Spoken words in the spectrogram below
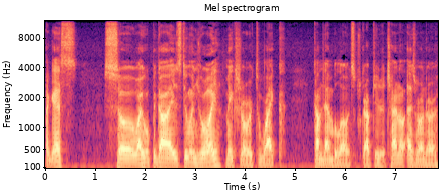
I guess. So I hope you guys do enjoy. Make sure to like, comment down below, and subscribe to the channel as we're on the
